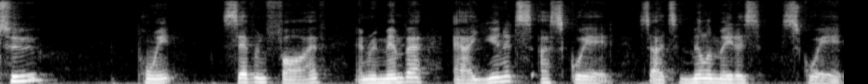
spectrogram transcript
2.75 and remember, our units are squared, so it's millimetres squared.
